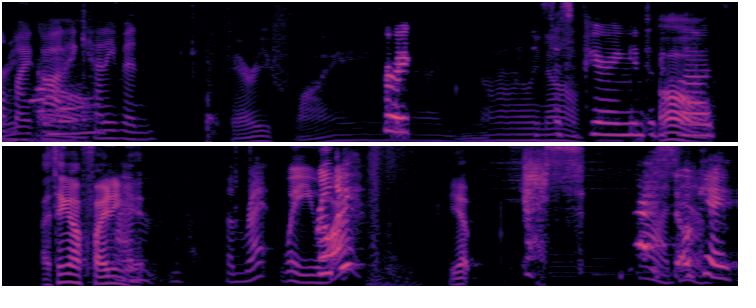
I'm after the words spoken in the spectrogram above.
Fairy? my god, I Oh. can't even. Fairy fly? Frick. I, I don't really It's know. disappearing into the Oh, clouds. I think I'm fighting it. I'm, I'm right. Wait, you Really? are? Yep. Yes. Yes. damn. okay.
